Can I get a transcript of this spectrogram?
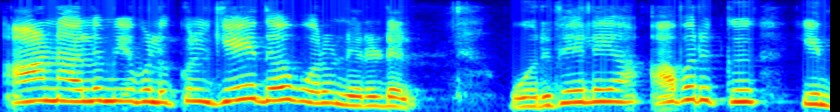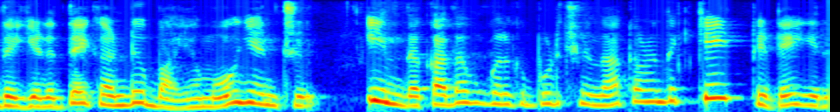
ஆனாலும் இவளுக்குள் ஏதோ ஒரு நெருடல். ஒருவேளையா அவருக்கு இந்த இடத்தை கண்டு பயமோ என்று? இந்த கதை உங்களுக்கு பிடிச்சிருந்தா தொடர்ந்து கேட்டுட்டே இரு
